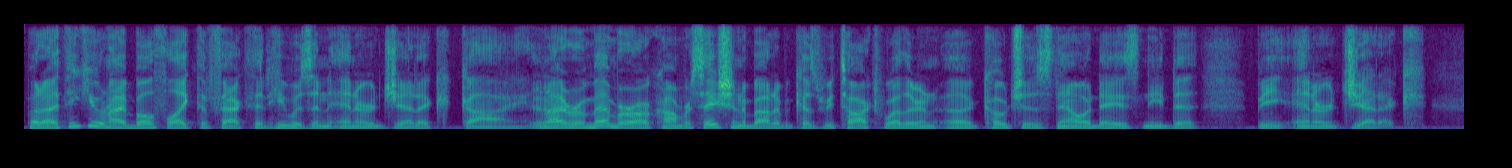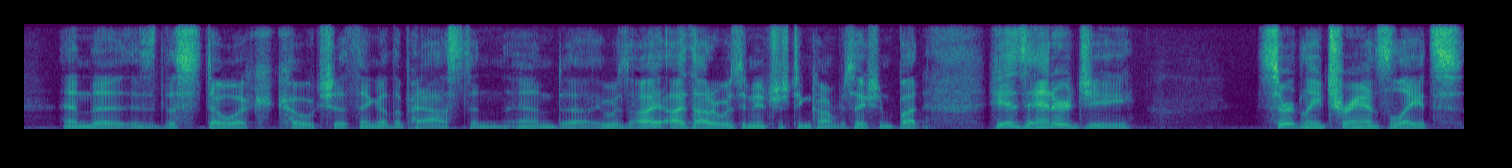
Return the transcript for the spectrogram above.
But I think you and I both like the fact that he was an energetic guy, and I remember our conversation about it because we talked whether uh, coaches nowadays need to be energetic. And the is the stoic coach a thing of the past, and and uh, it was I, I thought it was an interesting conversation, but his energy certainly translates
